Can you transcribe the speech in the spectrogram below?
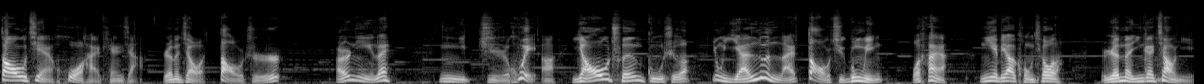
刀剑祸害天下，人们叫我道直，而你嘞，你只会啊摇唇鼓舌，用言论来盗取功名。我看呀，你也别叫孔丘了，人们应该叫你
